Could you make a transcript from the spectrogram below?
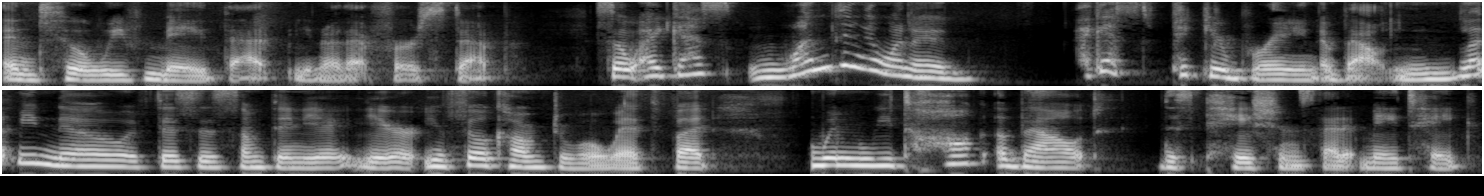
until we've made that, you know, that first step. So I guess one thing I want to I guess pick your brain about and let me know if this is something you you you feel comfortable with. But when we talk about this patience that it may take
